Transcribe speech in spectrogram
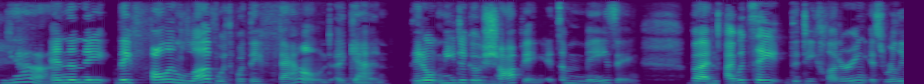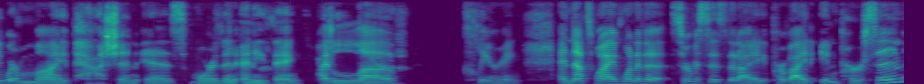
Yeah. And then they they fall in love with what they found again. They don't need to go mm-hmm. shopping. It's amazing. But mm-hmm. i would say the decluttering is really where my passion is more than anything. I love yeah. clearing. And that's why one of the services that i provide in person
